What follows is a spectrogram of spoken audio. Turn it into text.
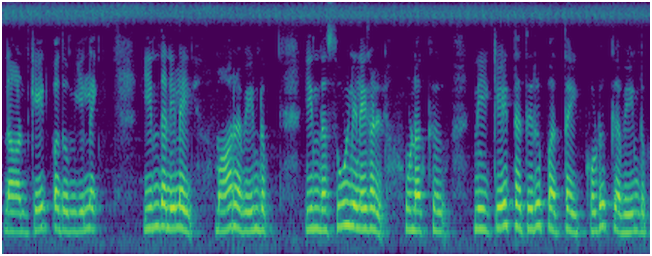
நான் கேட்பதும் இல்லை. இந்த நிலை மாற வேண்டும். இந்த சூழ்நிலைகள் உனக்கு நீ கேட்ட திருப்பத்தை கொடுக்க வேண்டும்.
